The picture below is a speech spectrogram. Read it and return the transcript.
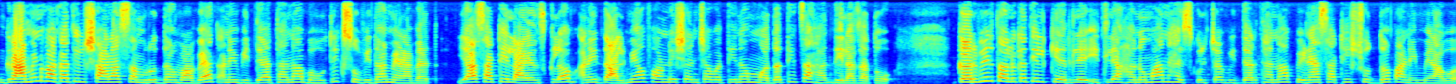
ग्रामीण भागातील शाळा समृद्ध व्हाव्यात आणि विद्यार्थ्यांना भौतिक सुविधा मिळाव्यात. यासाठी लायन्स क्लब आणि दालमिया फाउंडेशनच्या वतीनं मदतीचा हात दिला जातो. करवीर तालुक्यातील केरले इथल्या हनुमान हायस्कूलच्या विद्यार्थ्यांना पिण्यासाठी शुद्ध पाणी मिळावं.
